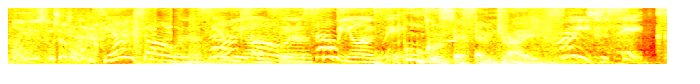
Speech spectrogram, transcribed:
Ladies and gentlemen. Siyamhlongo no Siyamhlongo no Siyamhlongo. Ukhosi FM Drive. 3 to 6.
